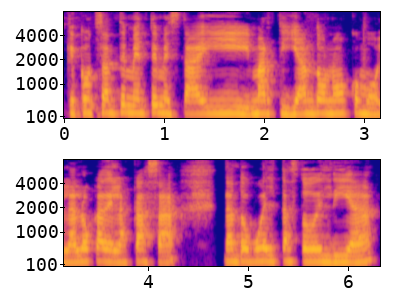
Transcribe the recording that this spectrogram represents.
que constantemente me está ahí martillando, ¿no? Como la loca de la casa, dando vueltas todo el día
